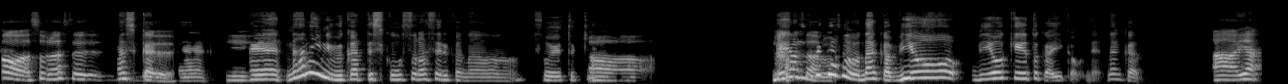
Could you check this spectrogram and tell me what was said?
そう、そらせ確かにる。ね。しえー何に向かって思考をそらせるかなそういう時。あー、えーなんだろう。それこそなんか美容、美容系とかいいかもね。なんか、あー、いや、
